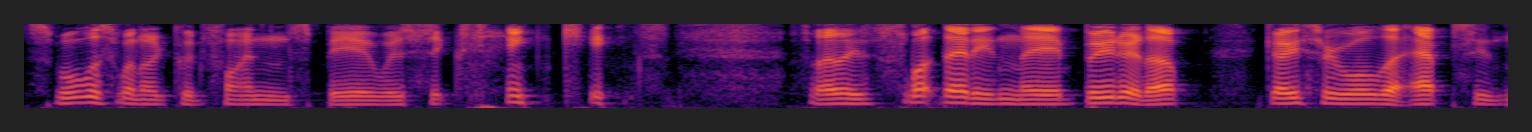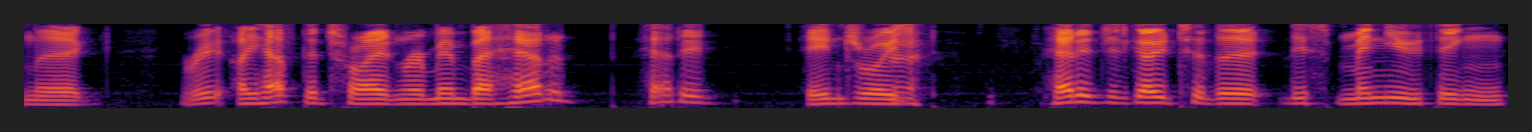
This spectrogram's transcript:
Smallest one I could find and spare was sixteen gigs. So I slot that in there, boot it up, go through all the apps in there. I have to try and remember how did how did Android how did you go to the this menu thing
